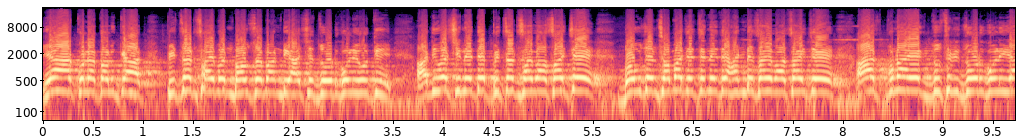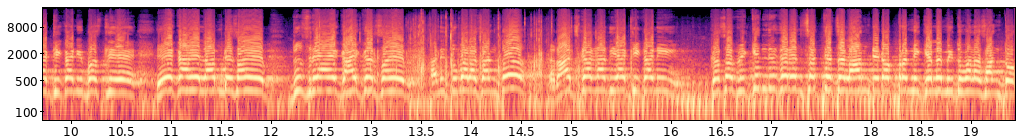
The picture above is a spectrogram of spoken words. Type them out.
या अकोला तालुक्यात पिचड साहेब आणि भाऊसाहेब हांडे अशी जोडगोळी होती. आदिवासी नेते पिचड साहेब असायचे बहुजन समाजाचे नेते हांडे साहेब असायचे. आज पुन्हा एक दुसरी जोडगोळी या ठिकाणी बसली आहे. एक आहे लांबडे साहेब दुसरे आहे गायकर साहेब. आणि तुम्हाला सांगतो राजकारणात या ठिकाणी कसं विकेंद्रीकरण सत्याचं लांबटे डॉक्टरांनी केलं मी तुम्हाला सांगतो.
